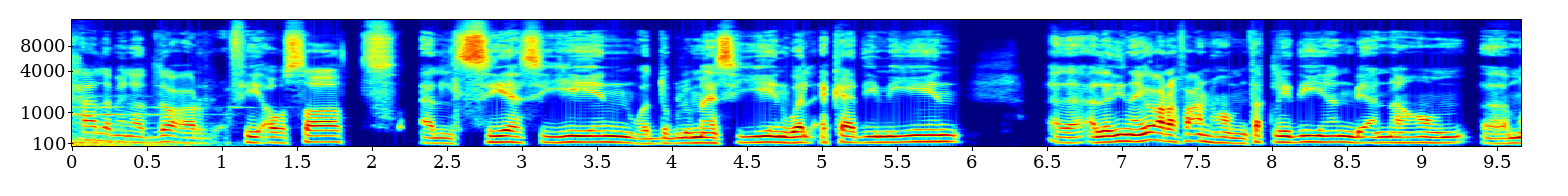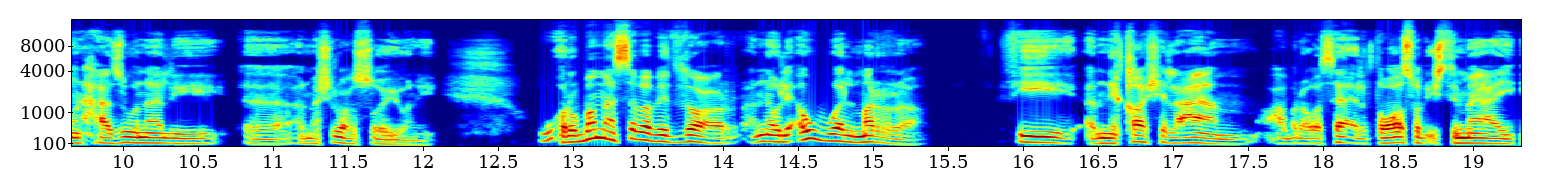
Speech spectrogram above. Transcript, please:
حالة من الذعر في أوساط السياسيين والدبلوماسيين والأكاديميين آه، الذين يعرف عنهم تقليديا بأنهم آه، منحازون للمشروع الصهيوني. وربما سبب الذعر أنه لأول مرة في النقاش العام عبر وسائل التواصل الاجتماعي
